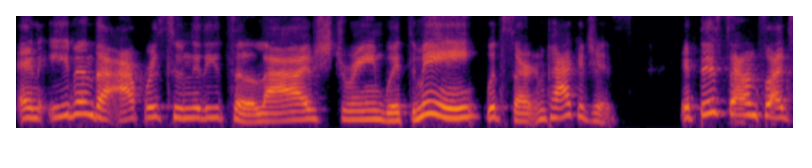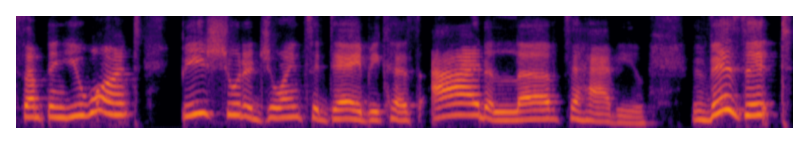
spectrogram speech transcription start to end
and even the opportunity to live stream with me with certain packages. If this sounds like something you want, be sure to join today because I'd love to have you. Visit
